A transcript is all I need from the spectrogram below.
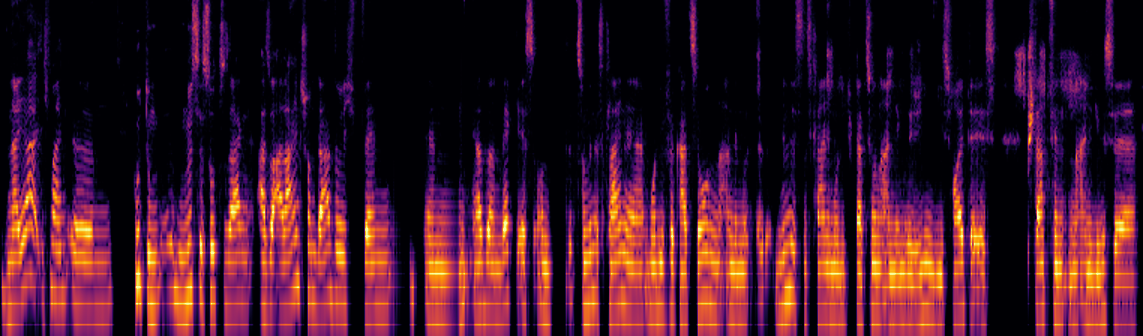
naja, ich meine, ähm, gut, du müsstest sozusagen, also allein schon dadurch, wenn ähm, Erdogan weg ist und zumindest kleine Modifikationen an dem, mindestens kleine Modifikationen an dem Regime, wie es heute ist, stattfinden, eine gewisse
